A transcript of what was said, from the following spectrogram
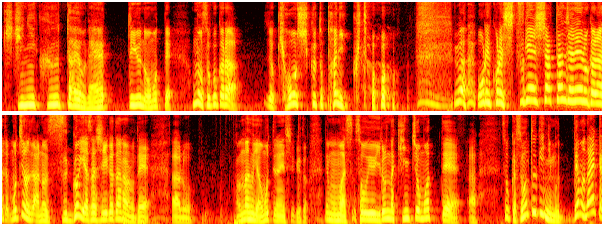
聞きに行くだよね」ってっていうのを思ってもうそこから恐縮とパニックと。うわ俺これ出現しちゃったんじゃねえのかなと。もちろんあのすっごい優しい方なのであのそんな風には思ってないんですけど。でもまあそういういろんな緊張もあってあそっかその時にもでもなんか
